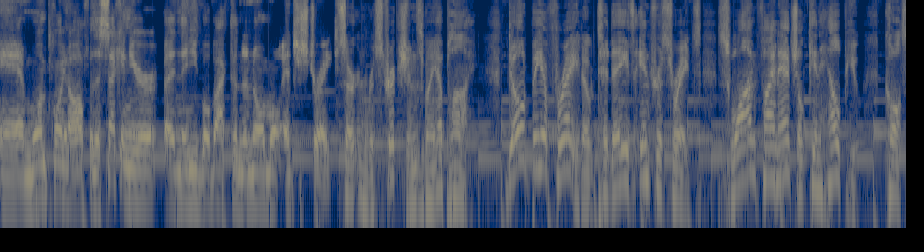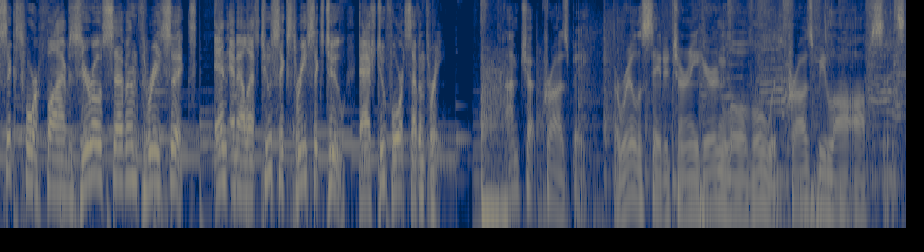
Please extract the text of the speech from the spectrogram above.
and one point off of the second year, and then you go back to the normal interest rate. Certain restrictions may apply. Don't be afraid of today's interest rates. Swan Financial can help you. Call 645 0736 NMLS 2 26362 2473. I'm Chuck Crosby, a real estate attorney here in Louisville with Crosby Law Offices.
